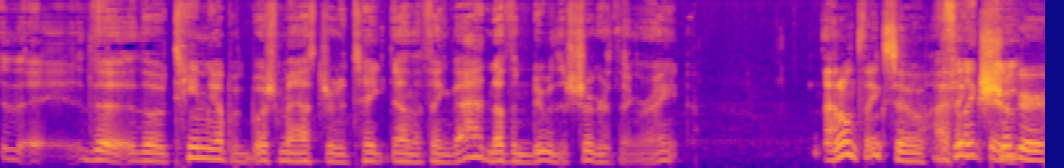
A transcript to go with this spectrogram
the, the the teaming up with Bushmaster to take down the thing that had nothing to do with the sugar thing, right? I don't think so. I, feel think like they- Sugar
